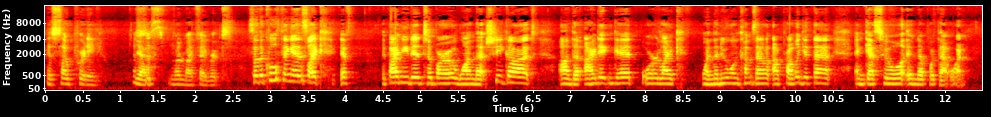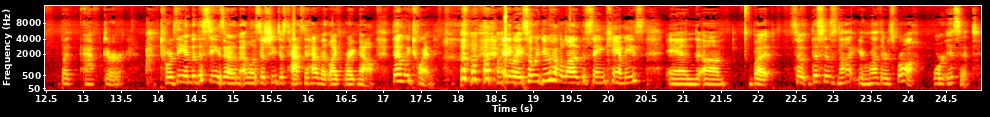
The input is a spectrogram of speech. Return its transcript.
It's so pretty. It's Yeah. just one of my favorites. So the cool thing is, like, if if I needed to borrow one that she got uh, that I didn't get, or like when the new one comes out, I'll probably get that. And guess who will end up with that one? But after, towards the end of the season, unless she just has to have it like right now, then we twin. anyway, so we do have a lot of the same camis, and um, but so this is not your mother's bra, or is it?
